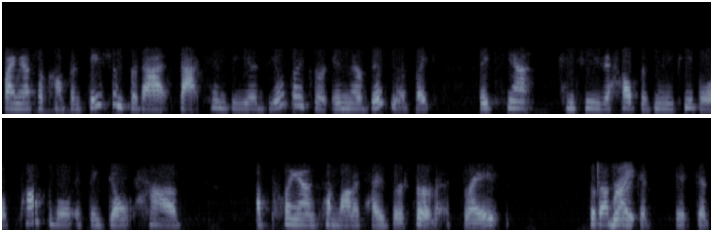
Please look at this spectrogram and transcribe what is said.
financial compensation for that, that can be a deal breaker in their business. Like they can't continue to help as many people as possible if they don't have a plan to monetize their service, right? So that's right. where it gets, it gets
